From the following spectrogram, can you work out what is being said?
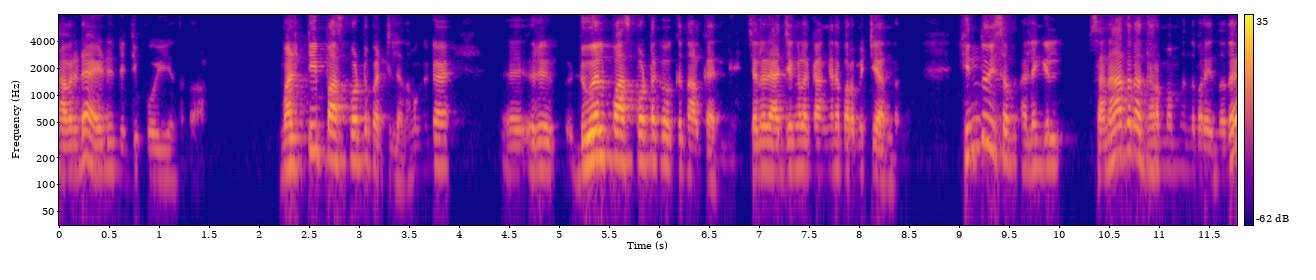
അവരുടെ ഐഡന്റിറ്റി പോയി എന്നുള്ളതാണ്. മൾട്ടി പാസ്പോർട്ട് പറ്റില്ല. നമുക്കൊക്കെ ഒരു ഡുവൽ പാസ്പോർട്ടൊക്കെ വെക്കുന്ന ആൾക്കാരില്ലേ? ചില രാജ്യങ്ങളൊക്കെ അങ്ങനെ പെർമിറ്റ് ചെയ്യാറുണ്ടല്ലോ. ഹിന്ദുയിസം അല്ലെങ്കിൽ സനാതന ധർമ്മം എന്ന് പറയുന്നത്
